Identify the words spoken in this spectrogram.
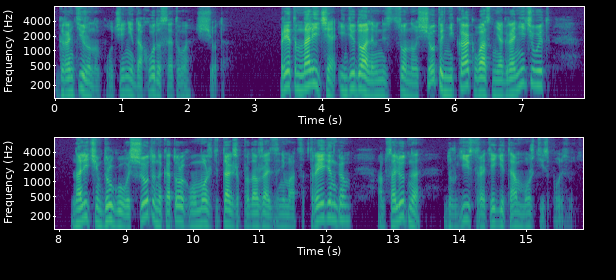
гарантированном получении дохода с этого счета. При этом наличие индивидуального инвестиционного счета никак вас не ограничивает наличием другого счета, на которых вы можете также продолжать заниматься трейдингом. Абсолютно другие стратегии там можете использовать.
